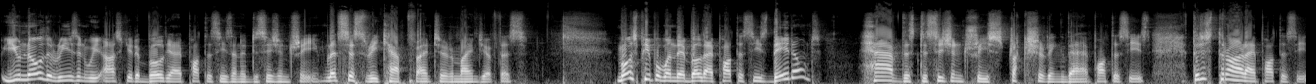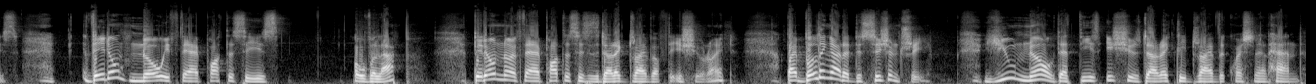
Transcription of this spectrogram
you know the reason we ask you to build your hypotheses on a decision tree. Let's just recap, right, to remind you of this. Most people, when they build hypotheses, they don't have this decision tree structuring their hypotheses. They just throw out hypotheses they don't know if their hypotheses overlap. They don't know if their hypothesis is a direct driver of the issue, right? By building out a decision tree, you know that these issues directly drive the question at hand.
